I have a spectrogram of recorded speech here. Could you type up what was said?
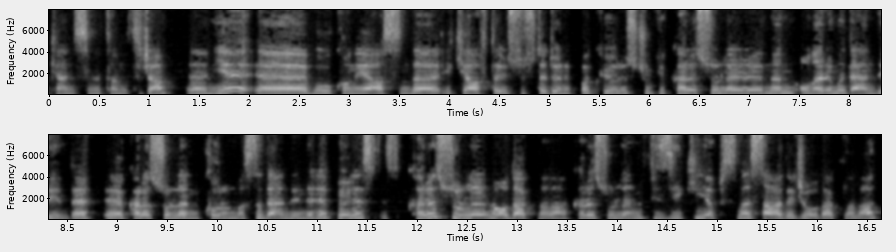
kendisini tanıtacağım. Ee, niye e, bu konuya aslında iki hafta üst üste dönüp bakıyoruz? Çünkü kara surlarının onarımı dendiğinde, e, kara surlarının korunması dendiğinde hep böyle kara surlarına odaklanan, kara surların fiziki yapısına sadece odaklanan,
